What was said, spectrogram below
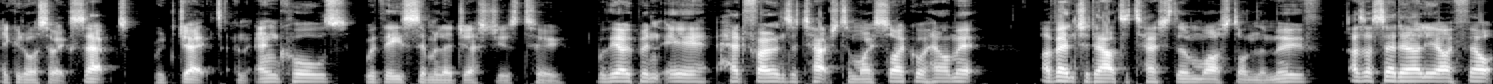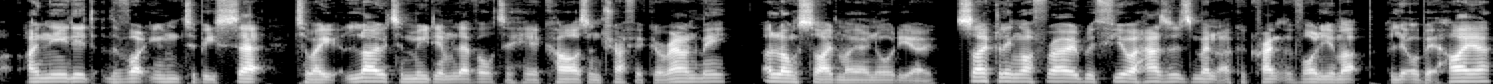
You can also accept, reject, and end calls with these similar gestures too. With the open ear headphones attached to my cycle helmet, I ventured out to test them whilst on the move. As I said earlier, I felt I needed the volume to be set to a low to medium level to hear cars and traffic around me, alongside my own audio. Cycling off road with fewer hazards meant I could crank the volume up a little bit higher,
